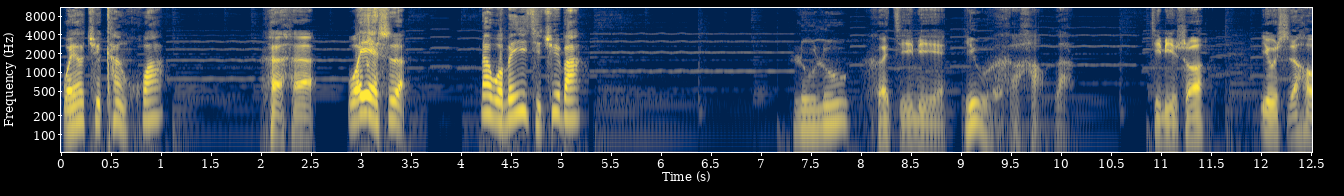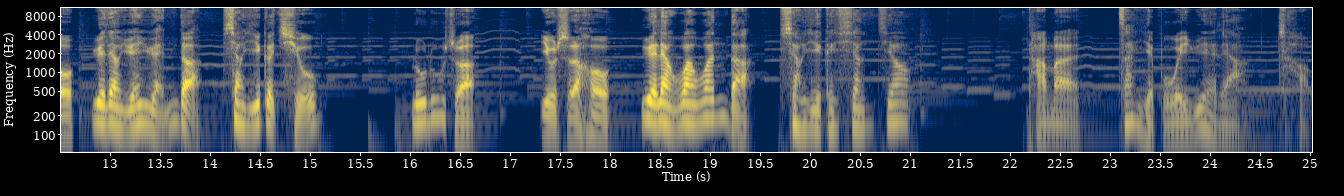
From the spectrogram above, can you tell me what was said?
我要去看花。”呵呵，我也是。那我们一起去吧。露露和吉米又和好了。吉米说：“有时候月亮圆圆的，像一个球。”露露说：“有时候月亮弯弯的，像一根香蕉。”他们再也不为月亮吵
